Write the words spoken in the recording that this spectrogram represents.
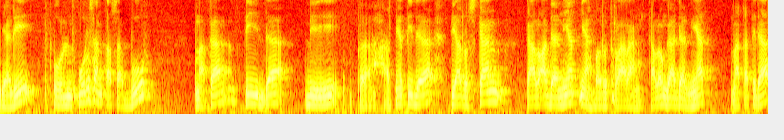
Jadi urusan tasabuh maka tidak di artinya tidak diharuskan kalau ada niatnya baru terlarang. Kalau nggak ada niat maka tidak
